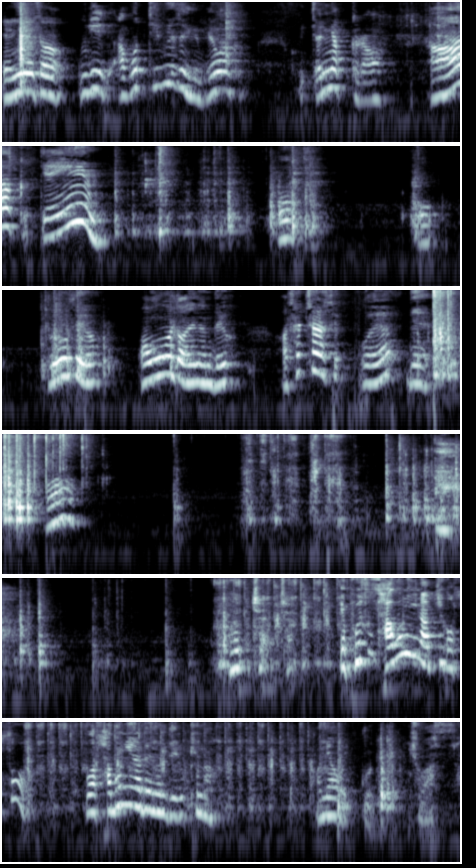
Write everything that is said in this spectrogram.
애니에서 우리 악어 TV에서 유명한 그, 그 있잖냐 그럼 아 그 게임 어? 어? 들어오세요 아무 말도 안 했는데요 아 세차하실 거예요? 네 아. 어, 자, 자. 야, 벌써 4분이나 찍었어. 와, 4분이나 됐는데 이렇게나 많이 하고 있군. 좋았어.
